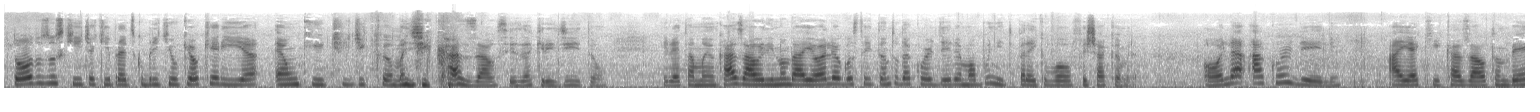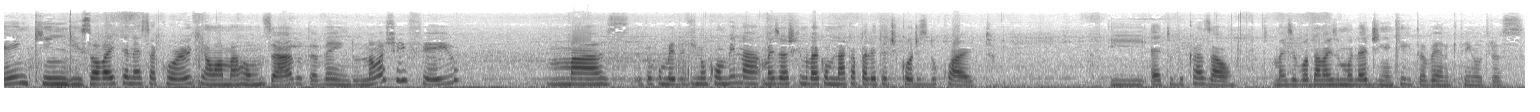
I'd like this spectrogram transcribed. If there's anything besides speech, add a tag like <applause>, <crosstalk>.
todos os kits aqui pra descobrir que o que eu queria é um kit de cama de <laughs> casal, vocês acreditam? Ele é tamanho casal, ele não dá. E olha, eu gostei tanto da cor dele, é mó bonito. Peraí que eu vou fechar a câmera. Olha a cor dele. Aí aqui, casal também. King só vai ter nessa cor, que é um amarronzado, tá vendo? Não achei feio. Mas eu tô com medo de não combinar. Mas eu acho que não vai combinar com a paleta de cores do quarto. E é tudo casal. Mas eu vou dar mais uma olhadinha aqui, tá vendo que tem outras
